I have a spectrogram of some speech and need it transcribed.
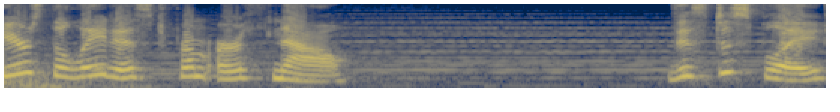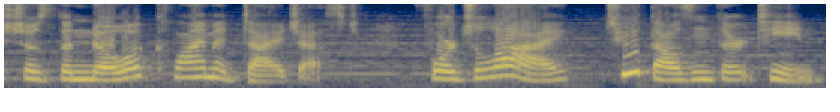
Here's the latest from Earth Now. This display shows the NOAA Climate Digest for July 2013.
